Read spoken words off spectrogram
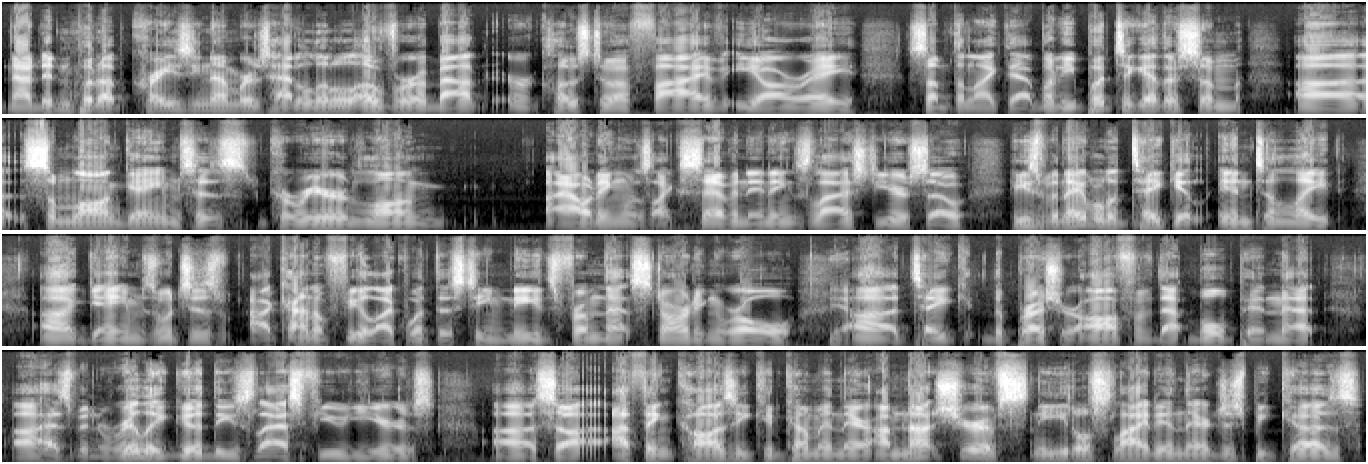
Now didn't put up crazy numbers, had a little over about or close to a five ERA, something like that. But he put together some uh, some long games. His career long outing was like seven innings last year, so he's been able to take it into late uh, games, which is I kind of feel like what this team needs from that starting role. Yeah. Uh, take the pressure off of that bullpen that uh, has been really good these last few years. Uh, so I- think Causey could come in there. I'm not sure if Snead will slide in there just because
